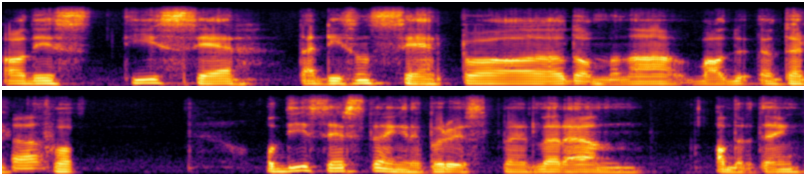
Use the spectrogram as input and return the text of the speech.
og de, de, ser, det er de som ser på dommene, hva du eventuelt ja. får. Og de ser strengere på rusmidler enn andre ting.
